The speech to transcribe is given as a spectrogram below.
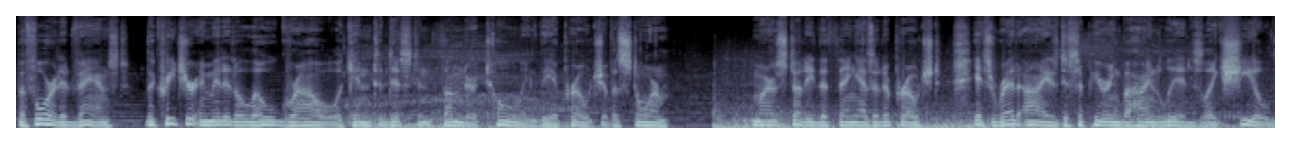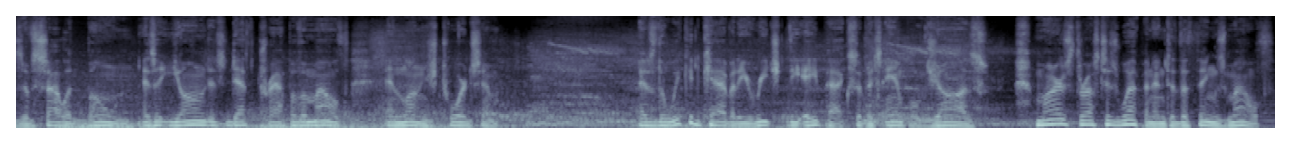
Before it advanced, the creature emitted a low growl akin to distant thunder tolling the approach of a storm. Mars studied the thing as it approached, its red eyes disappearing behind lids like shields of solid bone as it yawned its death trap of a mouth and lunged towards him. As the wicked cavity reached the apex of its ample jaws, Mars thrust his weapon into the thing's mouth,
